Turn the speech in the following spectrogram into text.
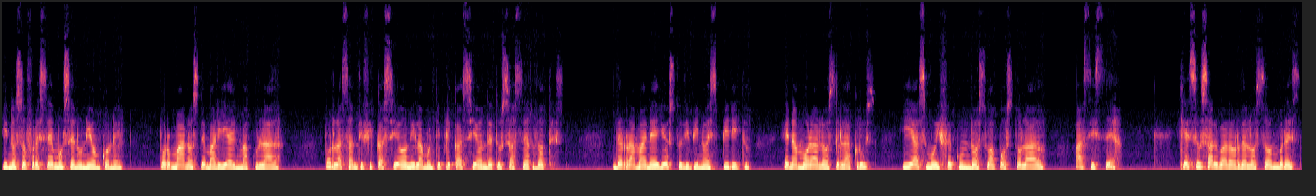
y nos ofrecemos en unión con Él, por manos de María Inmaculada, por la santificación y la multiplicación de tus sacerdotes. Derrama en ellos tu divino espíritu, enamóralos de la cruz y haz muy fecundo su apostolado, así sea. Jesús Salvador de los hombres,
